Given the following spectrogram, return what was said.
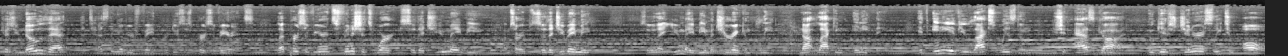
Because you know that the testing of your faith produces perseverance. Let perseverance finish its work so that you may be, I'm sorry, so that you may be, so that you may be mature and complete, not lacking anything. If any of you lacks wisdom, you should ask God, who gives generously to all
